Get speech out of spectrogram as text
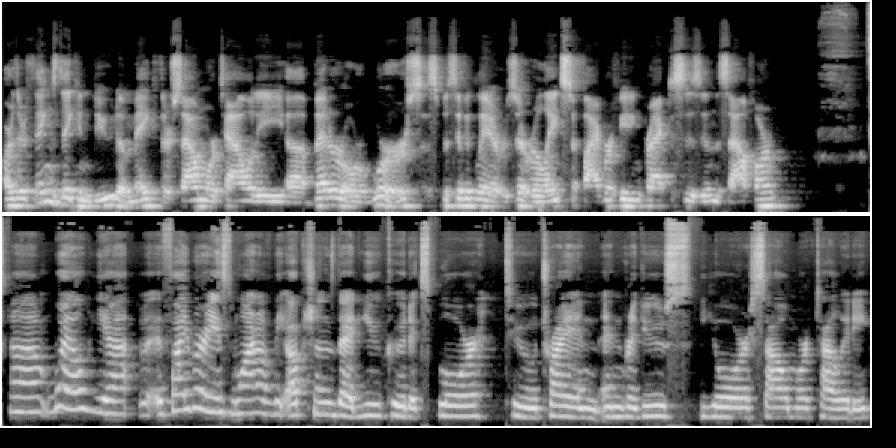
Are there things they can do to make their sow mortality uh, better or worse, specifically as it relates to fiber feeding practices in the sow farm? Um, well, yeah, fiber is one of the options that you could explore to try and, and reduce your sow mortality.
